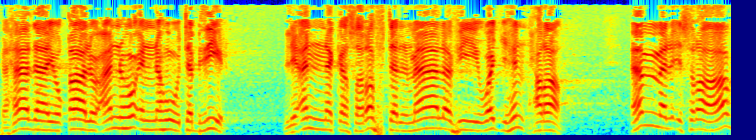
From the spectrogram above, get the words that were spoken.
فهذا يقال عنه إنه تبذير. لأنك صرفت المال في وجه حرام. أما الإسراف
